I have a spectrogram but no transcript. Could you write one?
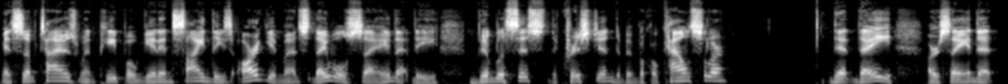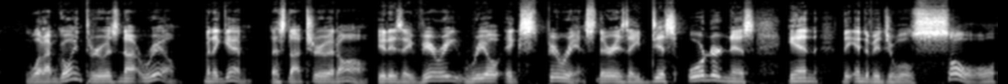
And sometimes when people get inside these arguments, they will say that the biblicist, the Christian, the biblical counselor, that they are saying that what I'm going through is not real. And again, that's not true at all. It is a very real experience. There is a disorderedness in the individual's soul.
